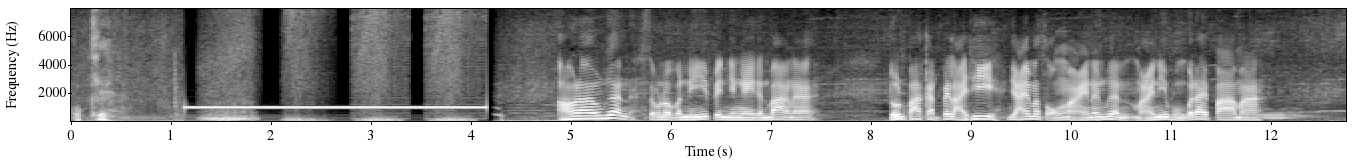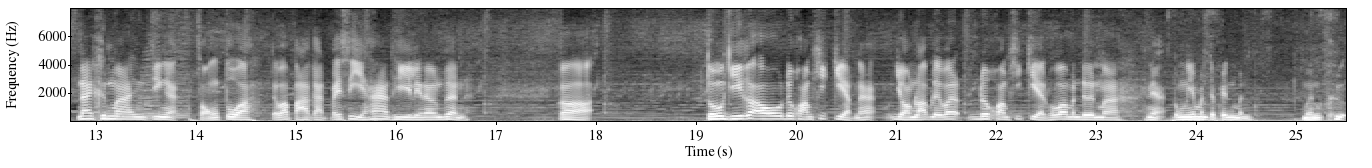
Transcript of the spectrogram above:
โอเค เอาละเพื่อนๆสำหรับวันนี้เป็นยังไงกันบ้างนะฮะโดนปลากัดไปหลายที่ย้ายมาสองหมายนั้นเพื่อน หมายนี้ผมก็ได้ปลามา ได้ขึ้นมาจริงๆอะสองตัว แต่ว่าปลากัดไปสี่ห้าทีเลยนะเพื่อนๆก็ตัวเมื่อกี้ก็เอาด้วยความขี้เกียจนะยอมรับเลยว่าด้วยความขี้เกียจเพราะว่ามันเดินมาเนี่ย ตรงนี้มันจะเป็นเหมือนเหมือนคือ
